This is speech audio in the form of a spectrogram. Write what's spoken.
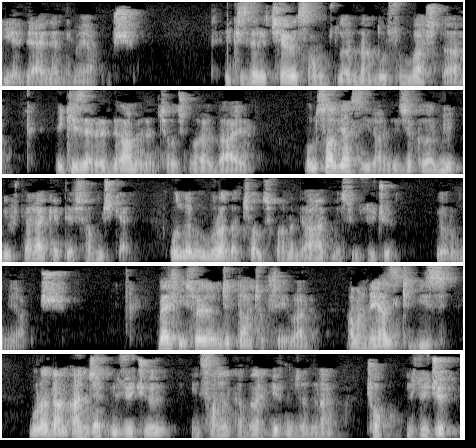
diye değerlendirme yapmış. İkizlere çevre savunucularından Dursun Baş da İkizlere devam eden çalışmalara dair ulusal yas ilan edecek kadar büyük bir felaket yaşanmışken bunların burada çalışmalarına devam etmesi üzücü yorumunu yapmış. Belki söylenecek daha çok şey var ama ne yazık ki biz buradan ancak üzücü, insanlık adına, hepimiz adına çok üzücü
